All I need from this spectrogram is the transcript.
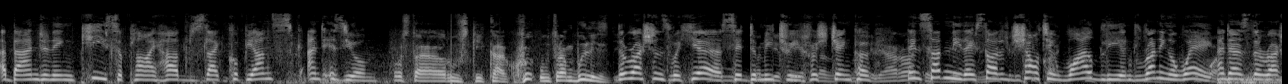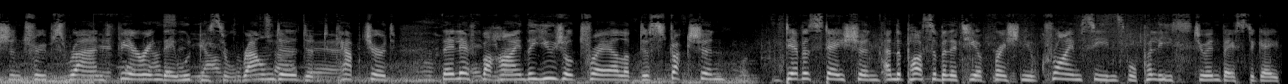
abandoning key supply hubs like Kupiansk and Izium. The Russians were here, said Dmitry Hrushchenko. Then suddenly they started shouting wildly and running away. And as the Russian troops ran, fearing they would be surrounded and captured, they left behind the usual trail of destruction, devastation, and the possibility of fresh new crime scenes for police to investigate.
